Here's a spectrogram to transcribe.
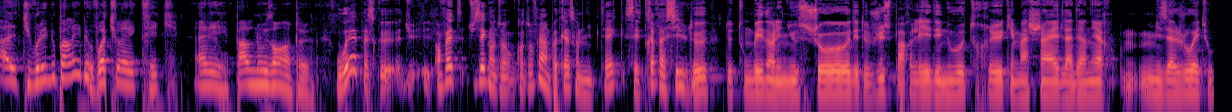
Ah, tu voulais nous parler de voitures électriques. Allez, parle-nous-en un peu. Ouais, parce que, en fait, tu sais, quand on, quand on fait un podcast comme Niptech, c'est très facile de, de, tomber dans les news chaudes et de juste parler des nouveaux trucs et machin et de la dernière mise à jour et tout.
